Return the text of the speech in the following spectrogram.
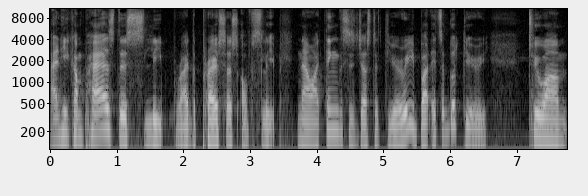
And he compares this sleep, right, the process of sleep. Now I think this is just a theory, but it's a good theory to um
